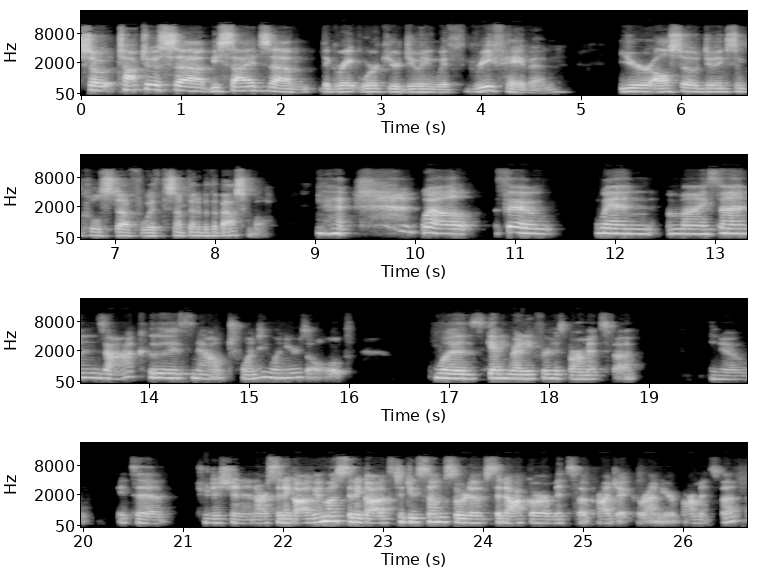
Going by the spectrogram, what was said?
So, talk to us. Uh, besides um, the great work you're doing with Grief Haven, you're also doing some cool stuff with something about the basketball. well, so when my son Zach, who is now 21 years old, was getting ready for his bar mitzvah, you know, it's a tradition in our synagogue and most synagogues to do some sort of tzedakah or mitzvah project around your bar mitzvah,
